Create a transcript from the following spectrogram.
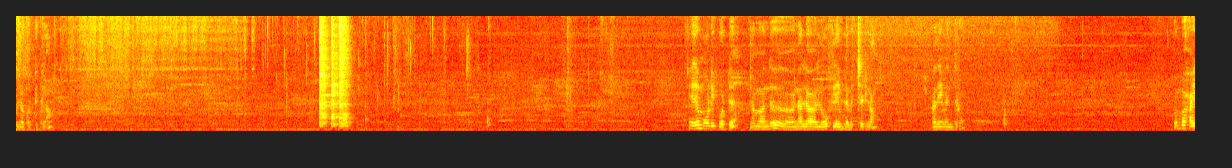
உள்ளே கொட்டிக்கலாம். இதை மூடி போட்டு நம்ம வந்து நல்லா லோ ஃப்ளேமில் வச்சிடலாம். அதே வெந்துடும் ரொம்ப ஹை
